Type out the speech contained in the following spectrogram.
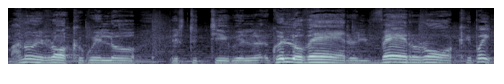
ma non il rock quello per tutti, quel- quello vero, il vero rock. Poi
